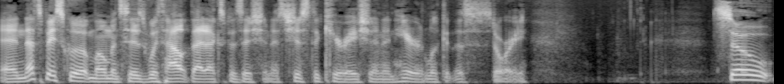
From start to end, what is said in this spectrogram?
And that's basically what Moments is without that exposition. It's just the curation. And here, look at this story. So,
